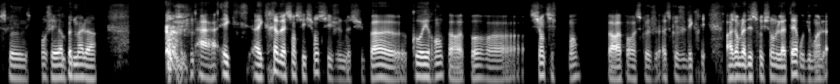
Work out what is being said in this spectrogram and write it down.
Parce que j'ai un peu de mal à à éc à écrire de la science-fiction si je ne suis pas, cohérent par rapport scientifiquement, par rapport à ce que je à ce que je décris. Par exemple, la destruction de la Terre ou du moins la.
